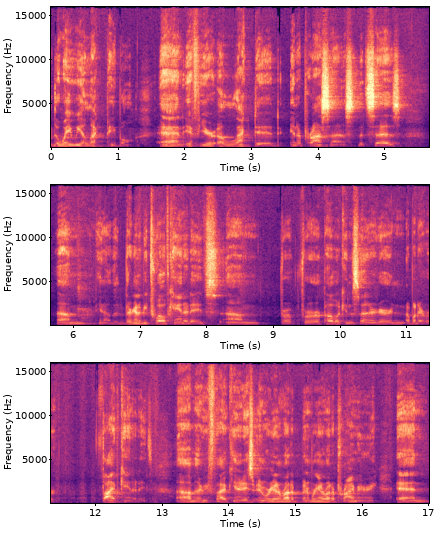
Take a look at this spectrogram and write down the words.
the way we elect people. And if you're elected in a process that says, um, you know, there are going to be 12 candidates, um, for, for Republican senator and whatever, five candidates. Um, there'll be five candidates, and we're going to run a and we're going to run a primary, and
